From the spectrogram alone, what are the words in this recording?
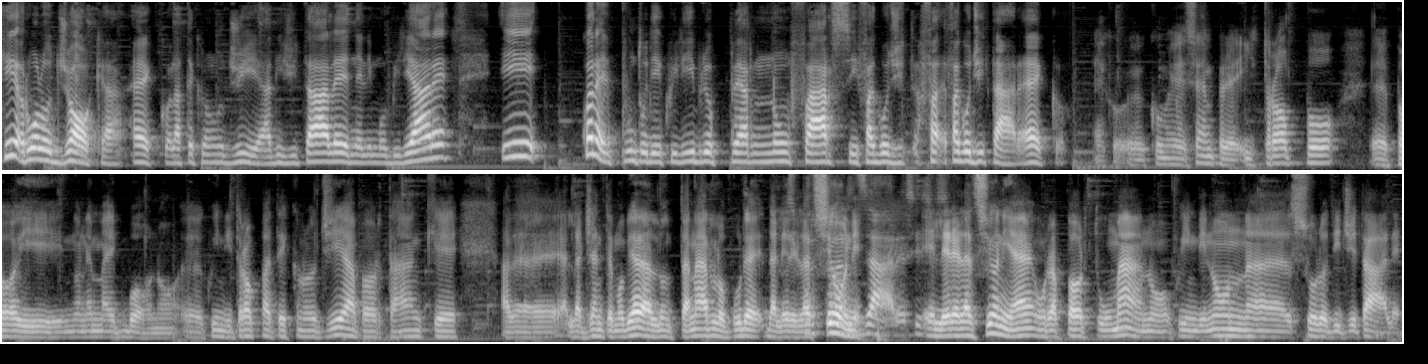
che ruolo gioca ecco, la tecnologia digitale nell'immobiliare e qual è il punto di equilibrio per non farsi fagogit fagogitare? Ecco. ecco, eh, come sempre il troppo eh, poi non è mai buono, eh, quindi troppa tecnologia porta anche eh, la gente immobiliare ad allontanarlo pure dalle relazioni sì, e sì, le sì. relazioni è un rapporto umano, quindi non eh, solo digitale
